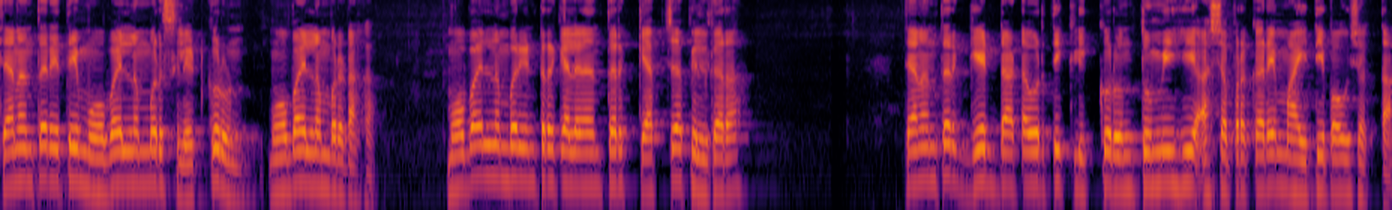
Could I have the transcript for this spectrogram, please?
त्यानंतर येथे मोबाईल नंबर सिलेक्ट करून मोबाईल नंबर टाका. मोबाईल नंबर एंटर केल्यानंतर कॅपचा फिल करा. त्यानंतर गेट डाटावरती क्लिक करून तुम्ही ही अशा प्रकारे माहिती पाहू शकता.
